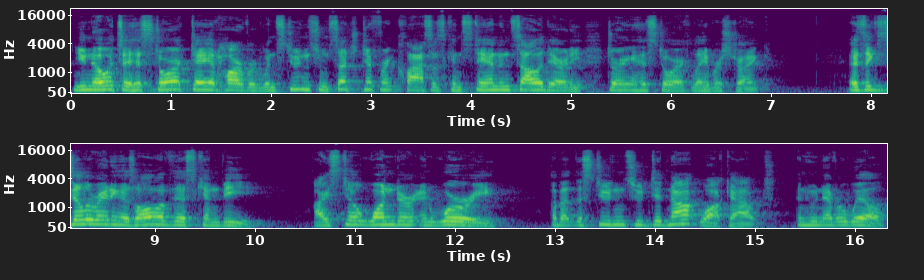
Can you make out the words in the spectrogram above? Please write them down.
You know it's a historic day at Harvard when students from such different classes can stand in solidarity during a historic labor strike. As exhilarating as all of this can be, I still wonder and worry about the students who did not walk out and who never will,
